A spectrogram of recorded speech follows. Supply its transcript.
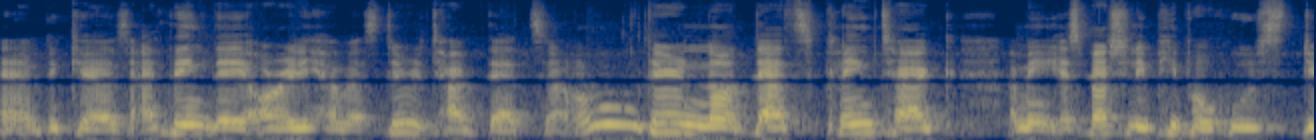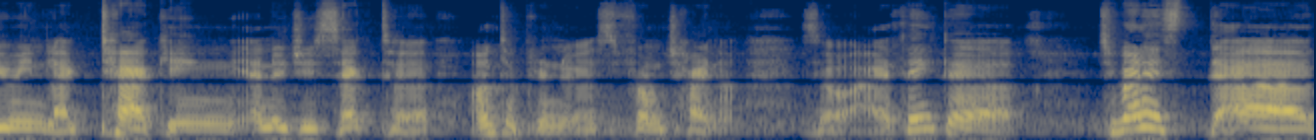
and because I think they already have a stereotype that oh, they're not that clean tech. I mean, especially people who's doing like tech in energy sector entrepreneurs from China. So I think. Uh, to be honest, uh,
